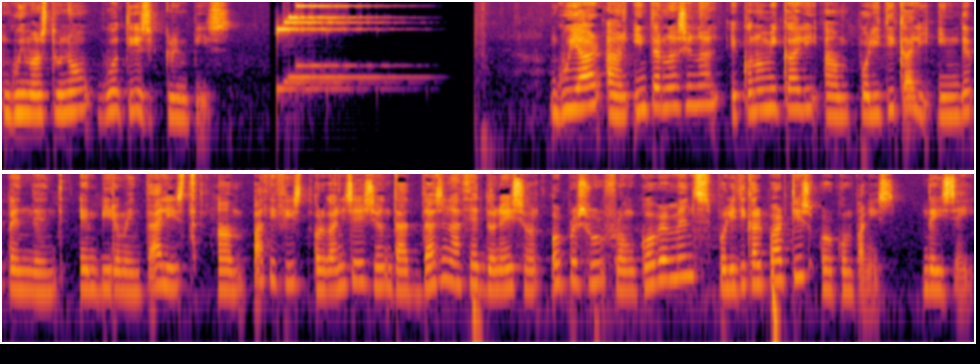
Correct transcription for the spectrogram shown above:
we must know what is Greenpeace. We are an international, economically and politically independent, environmentalist and pacifist organization that doesn't accept donation or pressure from governments, political parties or companies, they said.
